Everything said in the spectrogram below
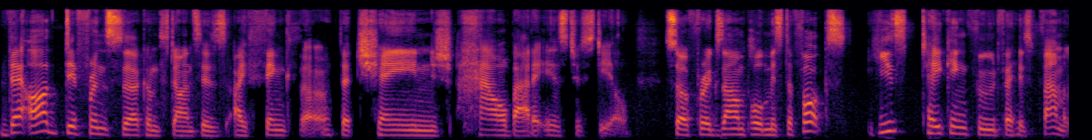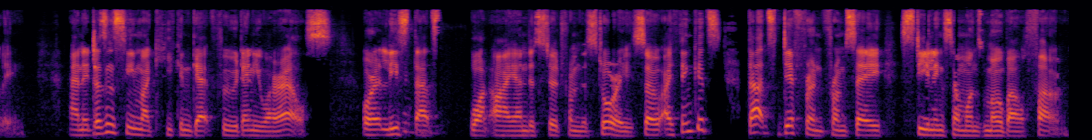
There are different circumstances, I think, though, that change how bad it is to steal. So, for example, Mr. Fox, he's taking food for his family, and it doesn't seem like he can get food anywhere else, or at least that's what I understood from the story. So I think it's that's different from say stealing someone's mobile phone,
